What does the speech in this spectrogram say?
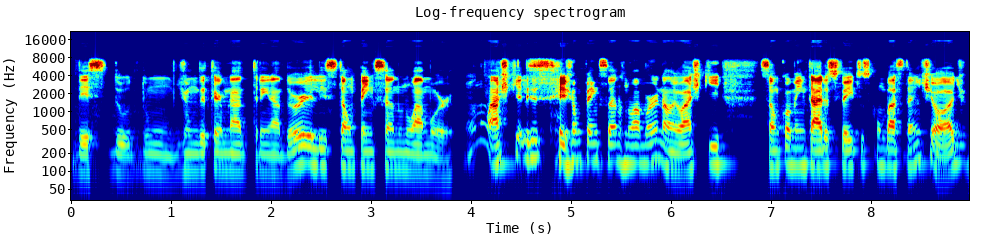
desse, do, do, de um determinado treinador, eles estão pensando no amor. Eu não acho que eles estejam pensando no amor, não. Eu acho que são comentários feitos com bastante ódio.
